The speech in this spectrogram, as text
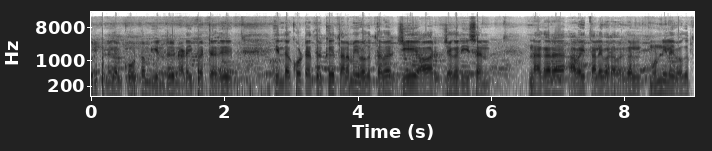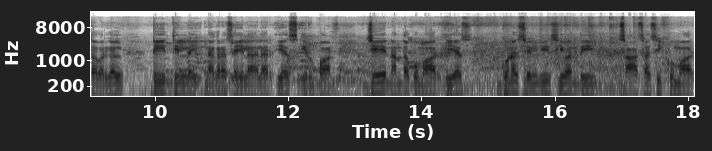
உறுப்பினர்கள் கூட்டம் இன்று நடைபெற்றது. இந்த கூட்டத்திற்கு தலைமை வகுத்தவர் ஜே ஆர் ஜெகதீசன் நகர அவை தலைவர் அவர்கள் முன்னிலை வகுத்தவர்கள் டி தில்லை நகர செயலாளர் S Irfan J Nandakumar S Gunaselvi Sivanthi சா சசிகுமார்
